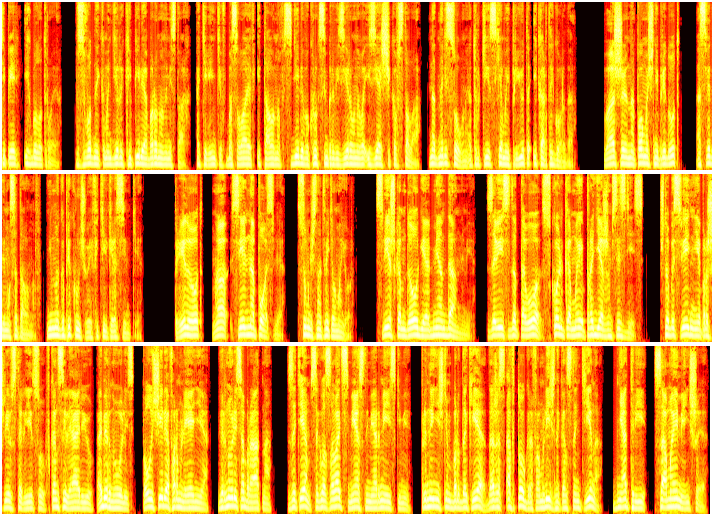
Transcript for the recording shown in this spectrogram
Теперь их было трое. Взводные командиры крепили оборону на местах, а Терентьев, Басалаев и Таланов сидели вокруг симпровизированного из ящиков стола над нарисованной от руки схемой приюта и картой города. «Ваши на помощь не придут?» — осведомился Таланов, немного прикручивая фитиль керосинки. «Придут, но сильно после», — сумрачно ответил майор. «Слишком долгий обмен данными. Зависит от того, сколько мы продержимся здесь. Чтобы сведения прошли в столицу, в канцелярию, обернулись, получили оформление, вернулись обратно. Затем согласовать с местными армейскими. При нынешнем бардаке даже с автографом лично Константина Дня три, самое меньшее.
